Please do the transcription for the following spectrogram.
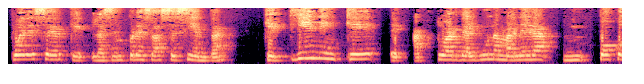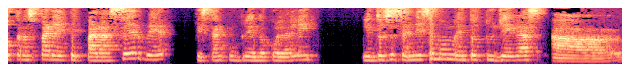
puede ser que las empresas se sientan que tienen que eh, actuar de alguna manera poco transparente para hacer ver que están cumpliendo con la ley. Y entonces en ese momento tú llegas a,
